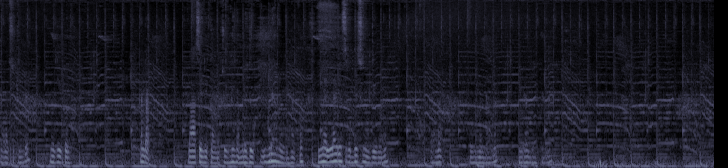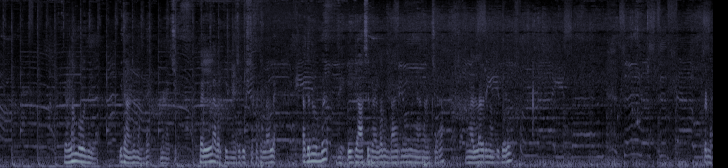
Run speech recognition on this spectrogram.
തിളച്ചിട്ടുണ്ട് നോക്കിക്കോളൂ. കണ്ടോ? ഗ്ലാസ്സിന്റെ തുളച്ചു ഇനി നമ്മളിത് ഊരാൻ പോകുന്നത് അപ്പോൾ നിങ്ങളെല്ലാവരും ശ്രദ്ധിച്ച് നോക്കിക്കണം വെള്ളം ഊരാൻ പോകുന്നത് വെള്ളം പോകുന്നില്ല. ഇതാണ് നമ്മുടെ മാജിക് അപ്പോൾ എല്ലാവർക്കും ഈ മാജിക് ഇഷ്ടപ്പെട്ടല്ലോ അല്ലേ? അതിനു മുമ്പ് ഈ ഗ്ലാസ്സിൽ വെള്ളം ഉണ്ടായിരുന്നു എന്ന് ഞാൻ കാണിച്ചു തരാം. എല്ലാവരും നോക്കിക്കോളൂ. കണ്ടോ?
